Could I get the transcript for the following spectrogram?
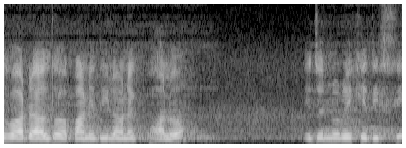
ধোয়া, ডাল ধোয়া পানি দিলে অনেক ভালো। এজন্য রেখে দিচ্ছি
